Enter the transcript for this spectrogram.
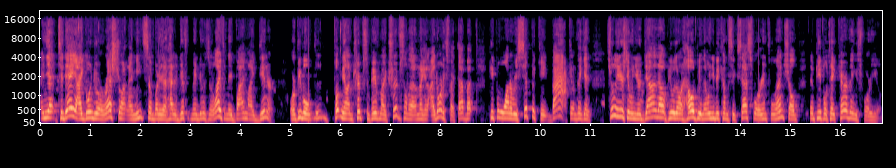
And yet today I go into a restaurant and I meet somebody that had a different made a difference in their life and they buy my dinner. Or people put me on trips and pay for my trips and all that. I'm like, I don't expect that, but people want to reciprocate back. And I'm thinking, it's really interesting when you're down and out, people don't help you. And then when you become successful or influential, then people take care of things for you.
